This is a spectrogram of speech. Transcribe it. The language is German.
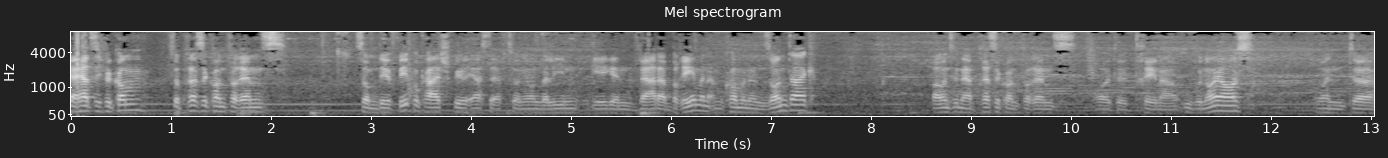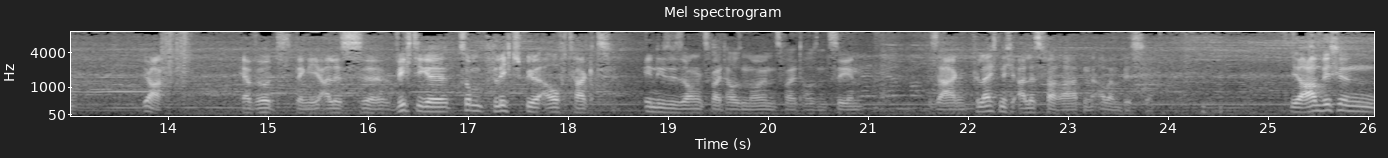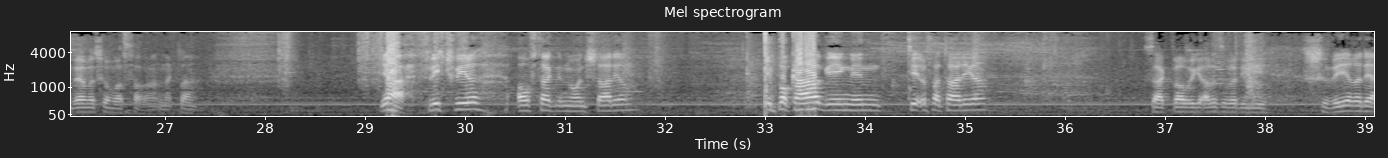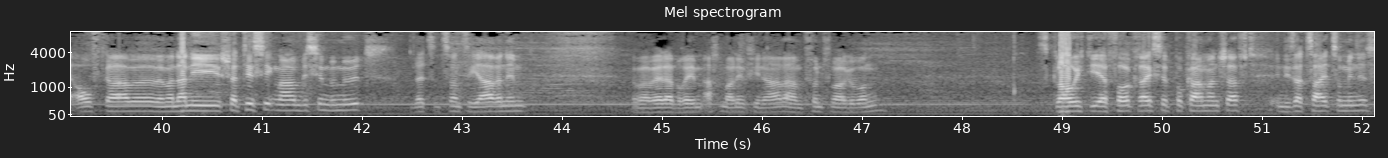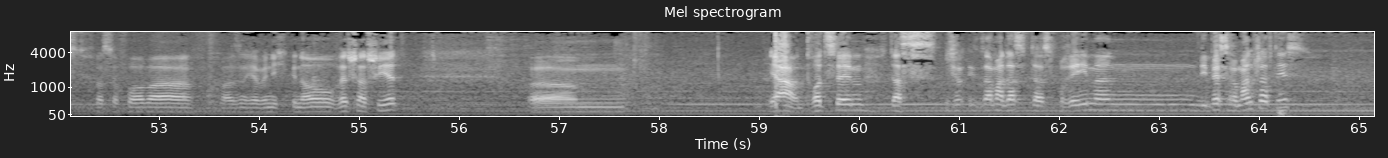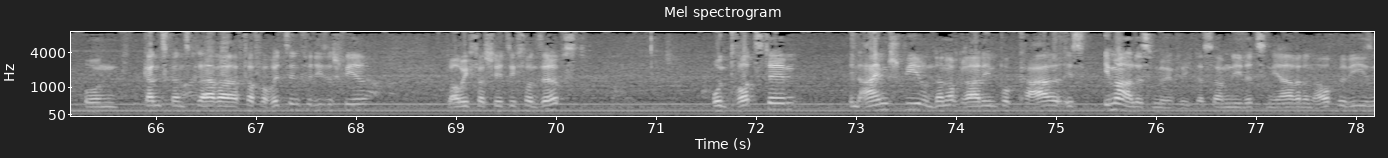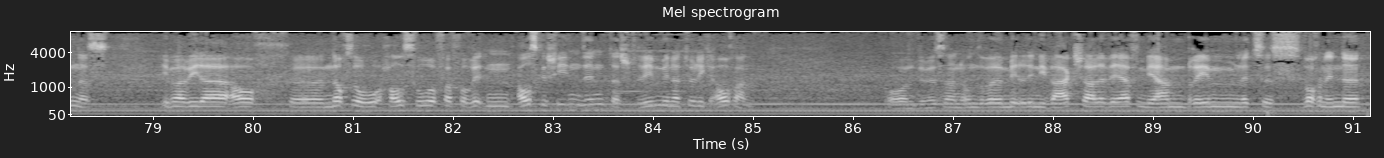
Ja, herzlich willkommen zur Pressekonferenz zum DFB-Pokalspiel 1. FC Union Berlin gegen Werder Bremen am kommenden Sonntag. Bei uns in der Pressekonferenz heute Trainer Uwe Neuhaus. Und äh, ja, er wird, denke ich, alles äh, Wichtige zum Pflichtspielauftakt in die Saison 2009-2010 sagen. Vielleicht nicht alles verraten, aber ein bisschen. Ja, ein bisschen werden wir schon was verraten, na klar. Ja, Pflichtspiel, Auftakt im neuen Stadion. Im Pokal gegen den Titelverteidiger. Sagt, glaube ich, alles über die Schwere der Aufgabe. Wenn man dann die Statistik mal ein bisschen bemüht, die letzten 20 Jahre nimmt, wenn wir Werder Bremen achtmal im Finale, haben fünfmal gewonnen. Das ist, glaube ich, die erfolgreichste Pokalmannschaft in dieser Zeit zumindest. Was davor war, weiß nicht, habe ich nicht genau recherchiert. Ähm, ja, und trotzdem, dass, ich, sag mal, dass, dass Bremen die bessere Mannschaft ist und ganz, ganz klarer Favorit sind für dieses Spiel, glaube ich, versteht sich von selbst. Und trotzdem, in einem Spiel und dann auch gerade im Pokal ist immer alles möglich. Das haben die letzten Jahre dann auch bewiesen, dass immer wieder auch äh, noch so haushohe Favoriten ausgeschieden sind. Das streben wir natürlich auch an. Und wir müssen dann unsere Mittel in die Waagschale werfen. Wir haben Bremen letztes Wochenende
